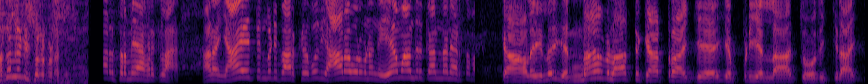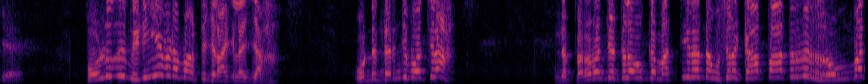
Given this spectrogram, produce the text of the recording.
அதெல்லாம் நீ சொல்லக்கூடாது. திறமையாக இருக்கலாம். ஆனா நியாயத்தின்படி பார்க்கிற போது யாரோ ஒருவன் அங்க ஏமாந்துருக்கான்னு தானே அர்த்தம். காலையில என்ன விளையாட்டு காட்டுறாங்க? எப்படி எல்லாம் சோதிக்கிறாங்க? பொழுது விடிய விட மாட்டேங்கிறாங்களே ஐயா. ஒண்ணு தெரிஞ்சு போச்சுடா. இந்த பிரபஞ்சத்துல உங்க மத்தியில இந்த உசுரை காப்பாத்துறது ரொம்ப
